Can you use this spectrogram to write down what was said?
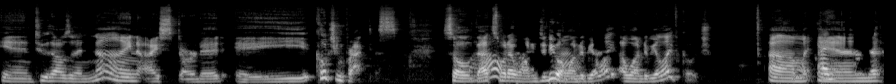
in 2009, I started a coaching practice. So wow. that's what I wanted to do. Wow. I wanted to be a life, I wanted to be a life coach. Um, and, and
